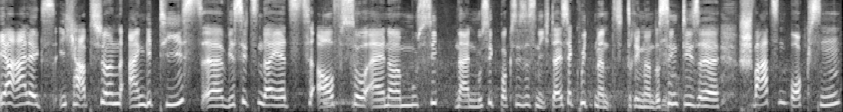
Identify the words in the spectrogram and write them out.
Ja, Alex, ich hab's schon angeteased. Äh, Wir sitzen da jetzt auf so einer Musik... Nein, Musikbox ist es nicht. Da ist Equipment drinnen. Das sind diese schwarzen Boxen,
